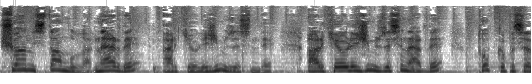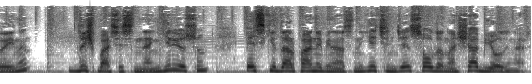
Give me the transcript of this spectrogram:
Şu an İstanbul'da. Nerede? Arkeoloji Müzesi'nde. Arkeoloji Müzesi nerede? Topkapı Sarayı'nın dış bahçesinden giriyorsun. Eski darphane binasını geçince soldan aşağı bir yol iner.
